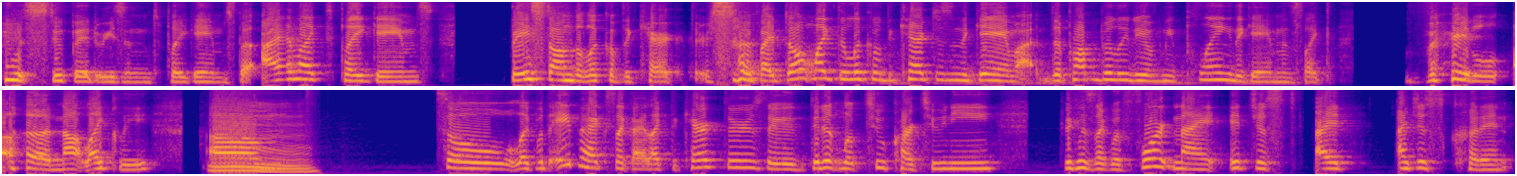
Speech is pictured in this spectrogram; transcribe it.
stupid reason to play games, but I like to play games based on the look of the characters. So if I don't like the look of the characters in the game, I- the probability of me playing the game is like very uh, not likely. Um, Mm. so like with Apex, like I like the characters. They didn't look too cartoony because like with Fortnite, it just I I just couldn't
